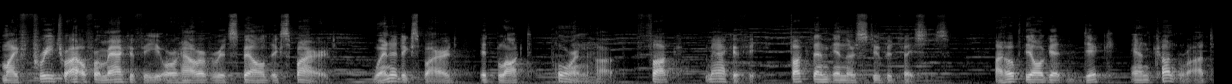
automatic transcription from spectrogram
My free trial for McAfee, or however it's spelled, expired. When it expired, it blocked Pornhub. Fuck McAfee. Fuck them in their stupid faces. I hope they all get dick and cunt rot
